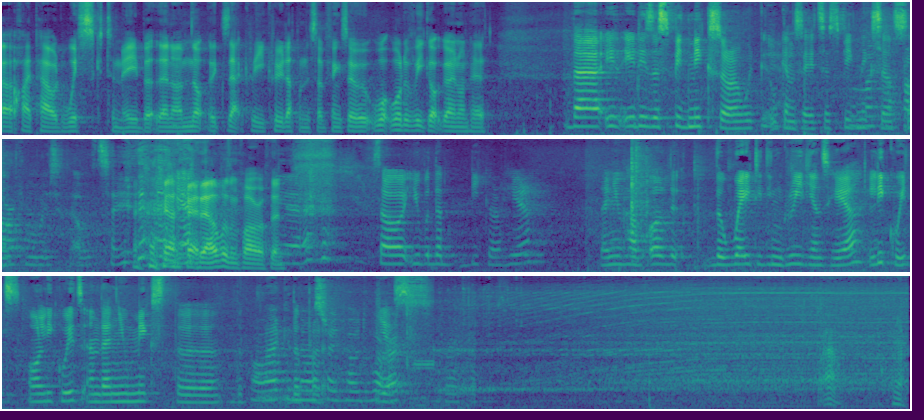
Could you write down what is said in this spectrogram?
a high-powered whisk to me, but then I'm not exactly clued up on this other thing. So what what have we got going on here? The, it, it is a speed mixer. We, we can say it's a speed So much mixer. more So, powerful whisk, I would say. okay, that wasn't far off then. yeah. so you put the beaker here. Then you have all the, the weighted ingredients here, liquids, all liquids, and then you mix the, the Well, I can The product. demonstrate how it works. Yes. Perfect.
